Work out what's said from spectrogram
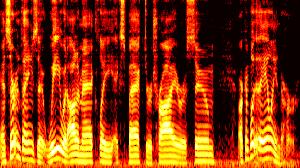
and certain things that we would automatically expect or try or assume are completely alien to her.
